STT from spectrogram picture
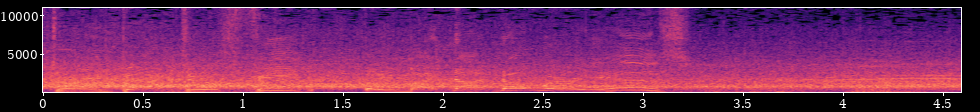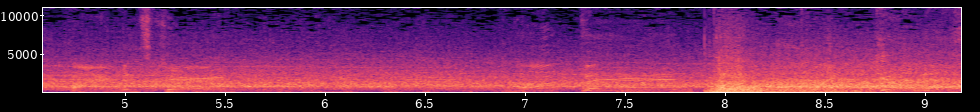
Stirring back to his feet, but he might not know where he is. Fireman's carry. Up and... Oh, my goodness!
